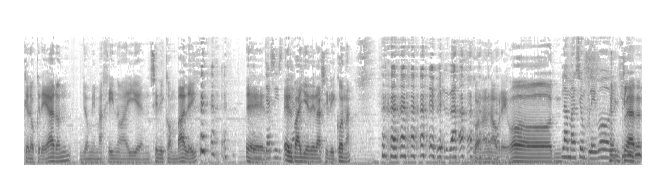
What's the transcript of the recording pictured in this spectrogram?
que lo crearon, yo me imagino ahí en Silicon Valley, eh, el Valle de la Silicona, es verdad. con Ana Obregón, La mansión Playboy. claro.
